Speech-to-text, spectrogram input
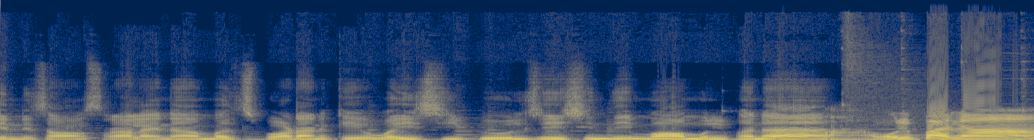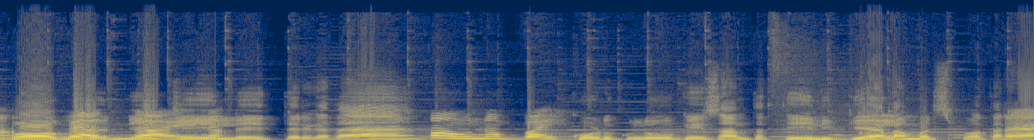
ఎన్ని సంవత్సరాలైనా మర్చిపోవడానికి వైసీపీ వాళ్ళు చేసింది మామూలు పనా? మామూలు పనా? బాబు. జైల్లో ఎత్తారు కదా? అవునబ్బాయి కొడుకు లోకేష్ అంత తేలిగ్గా ఎలా మర్చిపోతారా?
